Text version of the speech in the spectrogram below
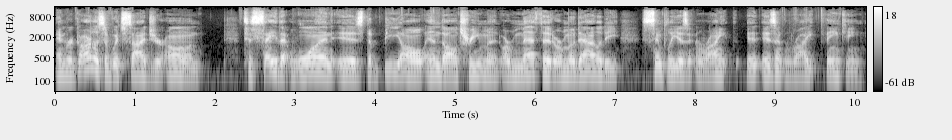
And regardless of which side you're on, to say that one is the be all end all treatment or method or modality simply isn't right. It isn't right thinking.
